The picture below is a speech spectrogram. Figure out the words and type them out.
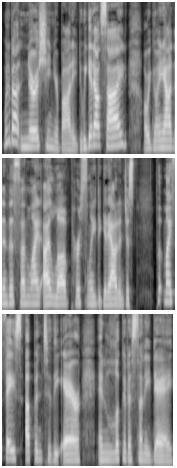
What about nourishing your body? Do we get outside? Are we going out into the sunlight? I love personally to get out and just put my face up into the air and look at a sunny day.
